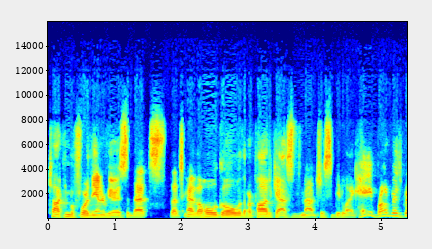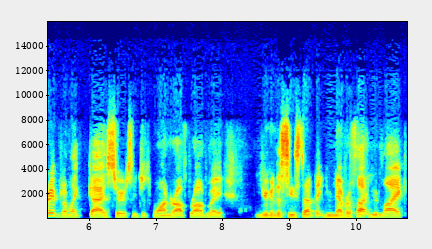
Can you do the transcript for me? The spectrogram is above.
talking before the interview, I said that's that's kind of the whole goal with our podcast is not just to be like, hey, Broadway's great, but I'm like, guys, seriously, just wander off Broadway. You're gonna see stuff that you never thought you'd like,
